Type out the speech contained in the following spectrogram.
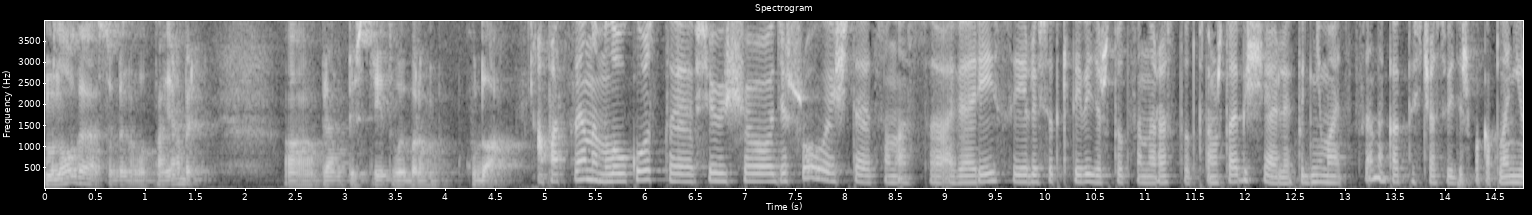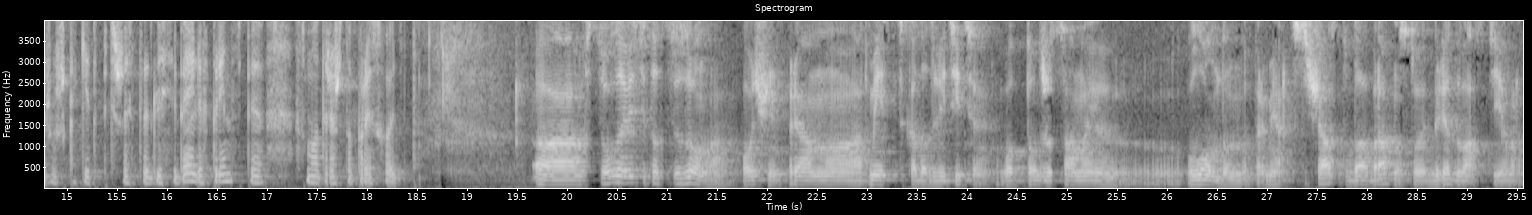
много, особенно вот ноябрь, а, прям пестрит выбором куда а по ценам лоукосты все еще дешевые считаются у нас э, авиарейсы или все-таки ты видишь, что цены растут? Потому что обещали поднимать цены. Как ты сейчас видишь, пока планируешь какие-то путешествия для себя или, в принципе, смотришь, что происходит? А, все зависит от сезона. Очень прям э, от месяца, когда долетите. Вот тот же самый э, Лондон, например. Сейчас туда-обратно стоит билет 20 евро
